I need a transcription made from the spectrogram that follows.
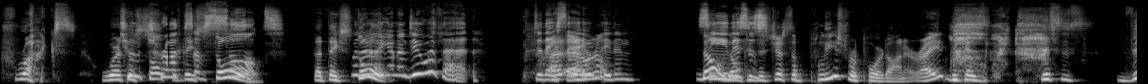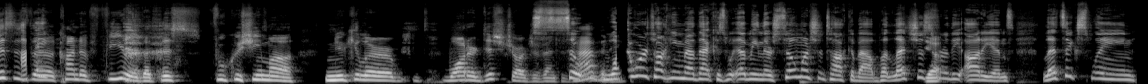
trucks worth Two of salt that trucks they of stole. salt. That they What are they going to do with that? Did they I- I say know. they didn't? no, See, no, this is just a police report on it, right? Oh because oh this is this is I- the kind of fear that this Fukushima nuclear water discharge event is so happening. why we're talking about that because I mean there's so much to talk about, but let's just Yeah. for the audience, let's explain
